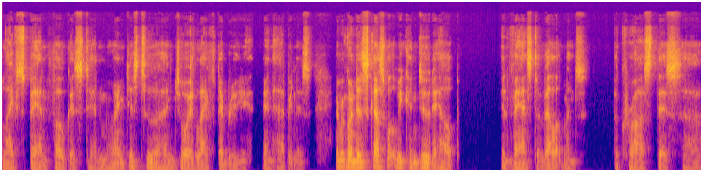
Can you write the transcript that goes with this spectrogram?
lifespan focused and more just to enjoy life, liberty, and happiness. And we're going to discuss what we can do to help advance developments across this uh,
